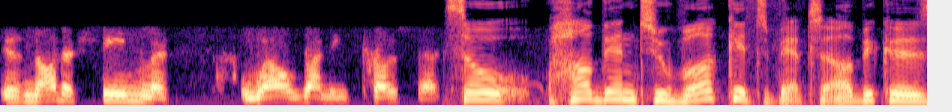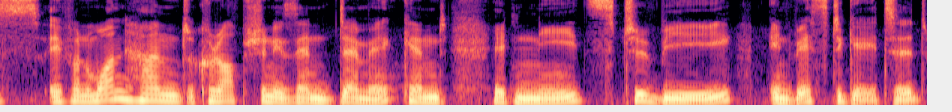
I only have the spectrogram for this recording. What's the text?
is not a seamless, well running process. So, how then to work it better? Because if on one hand corruption is endemic and it needs to be investigated,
